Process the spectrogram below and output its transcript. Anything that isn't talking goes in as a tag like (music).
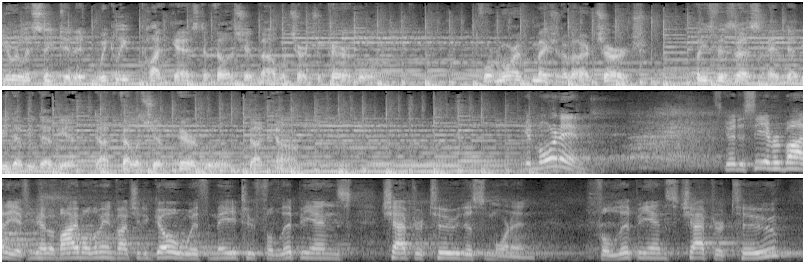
You are listening to the weekly podcast of Fellowship Bible Church of Paragould. For more information about our church, please visit us at www.fellowshipparagould.com. Good morning. It's good to see everybody. If you have a Bible, let me invite you to go with me to Philippians chapter 2 this morning. Philippians chapter 2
